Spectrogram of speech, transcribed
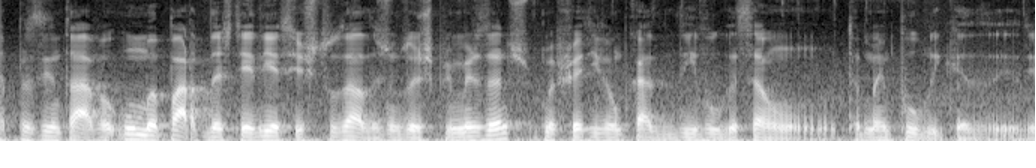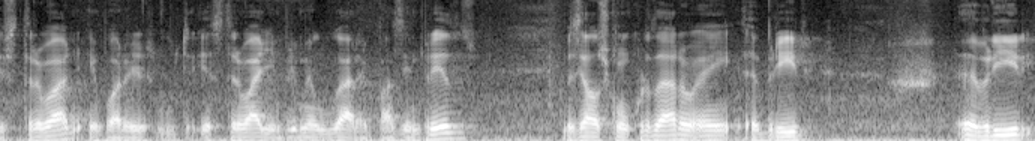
apresentava uma parte das tendências estudadas nos dois primeiros anos, uma perspectiva um bocado de divulgação também pública de- deste trabalho, embora esse trabalho, em primeiro lugar, é para as empresas, mas elas concordaram em abrir, abrir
